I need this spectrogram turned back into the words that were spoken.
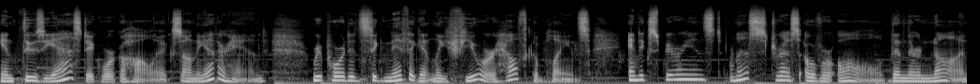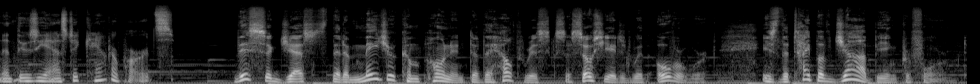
Enthusiastic workaholics, on the other hand, reported significantly fewer health complaints and experienced less stress overall than their non enthusiastic counterparts. This suggests that a major component of the health risks associated with overwork is the type of job being performed.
